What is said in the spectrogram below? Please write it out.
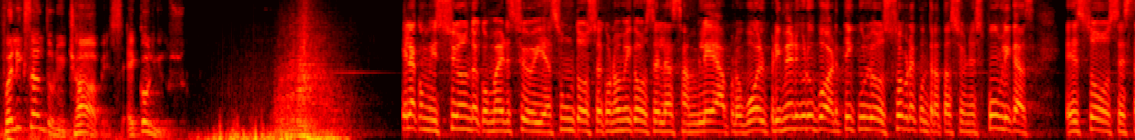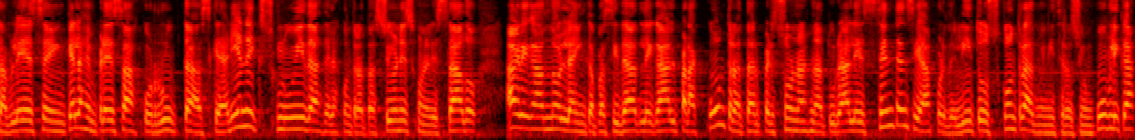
Félix Antonio Chávez, Econius. Y la Comisión de Comercio y Asuntos Económicos de la Asamblea aprobó el primer grupo de artículos sobre contrataciones públicas. Estos establecen que las empresas corruptas quedarían excluidas de las contrataciones con el Estado, agregando la incapacidad legal para contratar personas naturales sentenciadas por delitos contra la administración pública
